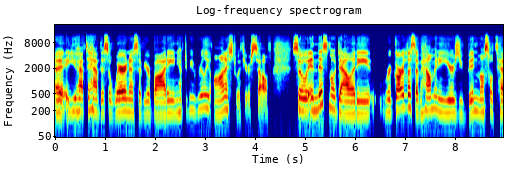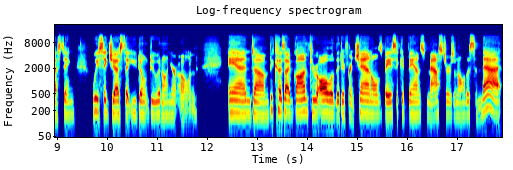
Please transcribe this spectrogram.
Uh, you have to have this awareness of your body and you have to be really honest with yourself. So in this modality regardless of how many years you've been muscle testing we suggest that you don't do it on your own. And um, because I've gone through all of the different channels, basic, advanced, masters, and all this and that,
